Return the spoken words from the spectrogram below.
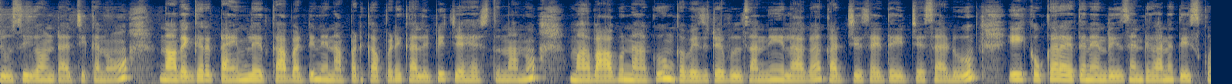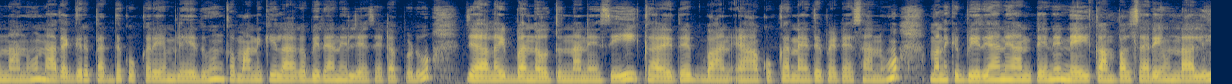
జ్యూసీగా ఉంటుంది చికెను. నా నా దగ్గర టైం లేదు కాబట్టి నేను అప్పటికప్పుడే కలిపి చేసేస్తున్నాను. మా బాబు నాకు ఇంకా వెజిటేబుల్స్ అన్నీ ఇలాగా కట్ చేసి అయితే ఇచ్చేసాడు ఈ కుక్కర్ అయితే నేను రీసెంట్గానే తీసుకున్నాను. నా దగ్గర పెద్ద కుక్కర్ ఏం లేదు. ఇంకా మనకి ఇలాగా బిర్యానీలు చేసేటప్పుడు చాలా ఇబ్బంది అవుతుంది అనేసి ఇక్కడ అయితే బా ఆ కుక్కర్ని అయితే పెట్టేశాను. మనకి బిర్యానీ అంటేనే నెయ్యి కంపల్సరీ ఉండాలి.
